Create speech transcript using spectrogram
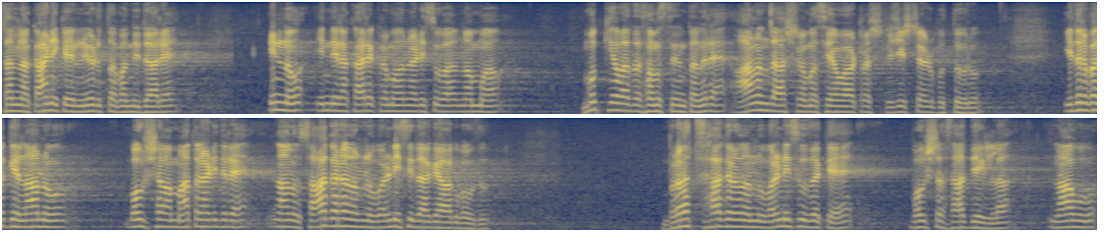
ತನ್ನ ಕಾಣಿಕೆಯನ್ನು ನೀಡುತ್ತಾ ಬಂದಿದ್ದಾರೆ. ಇನ್ನು ಇಂದಿನ ಕಾರ್ಯಕ್ರಮವನ್ನು ನಡೆಸುವ ನಮ್ಮ ಮುಖ್ಯವಾದ ಸಂಸ್ಥೆ ಅಂತಂದರೆ ಆನಂದ ಆಶ್ರಮ ಸೇವಾ ಟ್ರಸ್ಟ್ ರಿಜಿಸ್ಟರ್ಡ್ ಪುತ್ತೂರು. ಇದರ ಬಗ್ಗೆ ನಾನು ಬಹುಶಃ ಮಾತನಾಡಿದರೆ ನಾನು ಸಾಗರವನ್ನು ವರ್ಣಿಸಿದಾಗೆ ಆಗಬಹುದು. ಬೃಹತ್ ಸಾಗರವನ್ನು ವರ್ಣಿಸುವುದಕ್ಕೆ ಬಹುಶಃ ಸಾಧ್ಯ ಇಲ್ಲ. ನಾವು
